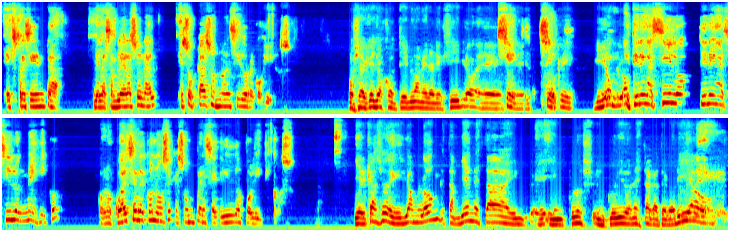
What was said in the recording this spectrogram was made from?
expresidenta de la Asamblea Nacional, esos casos no han sido recogidos. O sea que ellos continúan en el exilio. Eh, sí, eh, sí. Y, y tienen asilo, tienen asilo en México, con lo cual se reconoce que son perseguidos políticos. Y el caso de Guillaume Long también está eh, incluso, incluido en esta categoría. Eh,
